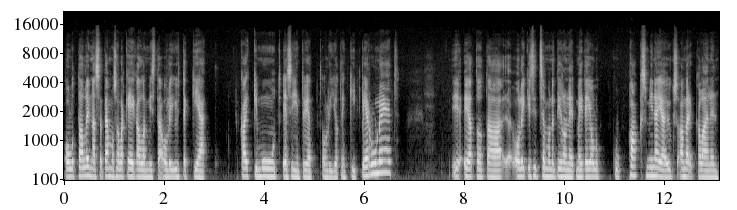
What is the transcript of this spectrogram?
ollut Tallinnassa tämmöisellä keikalla, mistä oli yhtäkkiä kaikki muut esiintyjät oli jotenkin peruneet. Ja, ja tota, olikin sitten semmoinen tilanne, että meitä ei ollut kuin kaksi, minä ja yksi amerikkalainen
